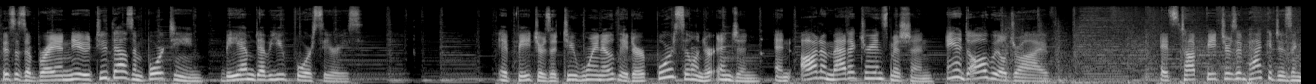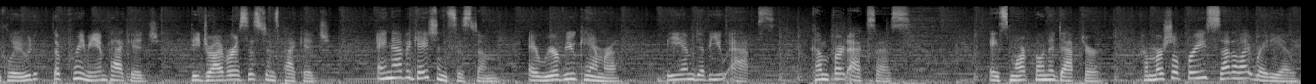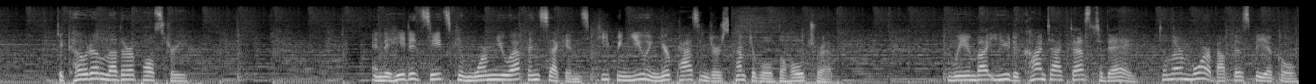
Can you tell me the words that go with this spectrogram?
This is a brand new 2014 BMW 4 Series. It features a 2.0-liter four-cylinder engine, an automatic transmission, and all-wheel drive. Its top features and packages include the Premium Package, the Driver Assistance Package, a navigation system, a rear-view camera, BMW apps, comfort access, a smartphone adapter, commercial-free satellite radio, Dakota leather upholstery, and the heated seats can warm you up in seconds, keeping you and your passengers comfortable the whole trip. We invite you to contact us today to learn more about this vehicle.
